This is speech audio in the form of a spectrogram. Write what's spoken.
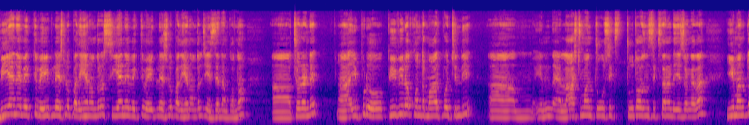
బి అనే వ్యక్తి వెయ్యి ప్లేస్లో పదిహేను వందలు సి అనే వ్యక్తి వెయ్యి ప్లేస్లో పదిహేను వందలు చేశారు అనుకుందాం. చూడండి. ఇప్పుడు పీవీలో కొంత మార్పు వచ్చింది. Last month two six two thousand six hundred చేసాం కదా. ఈ మంత్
